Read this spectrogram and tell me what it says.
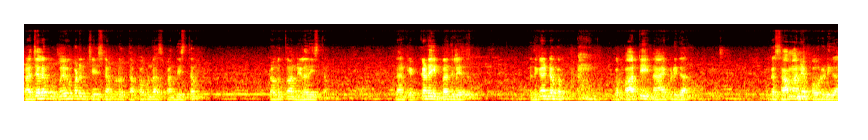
ప్రజలకు ఉపయోగపడం చేసినప్పుడు తప్పకుండా స్పందిస్తాం. ప్రభుత్వాన్ని నిలదీస్తాం. దానికి ఎక్కడ ఇబ్బంది లేదు. ఎందుకంటే ఒక ఒక పార్టీ నాయకుడిగా ఒక సామాన్య పౌరుడిగా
